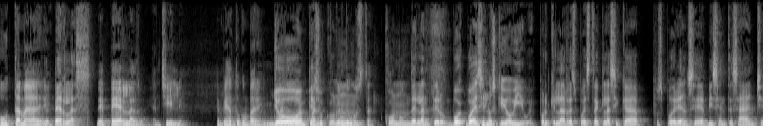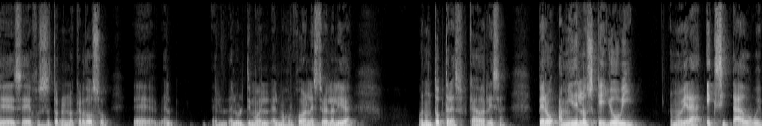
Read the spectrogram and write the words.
puta madre. De perlas. De perlas, güey, al chile. Empieza tú, compadre. Yo ¿Cuál- empiezo cuál- con cuál un, te gusta? con un delantero. Voy, voy a decir los que yo vi, güey, porque la respuesta clásica pues podrían ser Vicente Sánchez, eh, José Saturnino Cardoso, eh, el, el- el último, el, el mejor jugador en la historia de la liga, o en un top 3, cagado de risa. Pero a mí de los que yo vi, me hubiera excitado, güey,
